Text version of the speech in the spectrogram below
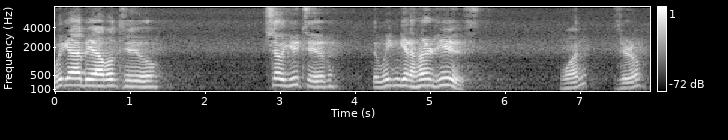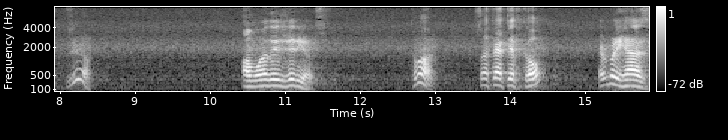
we got to be able to show YouTube that we can get 100 views. One, zero, zero. On one of these videos. Come on. It's not that difficult. Everybody has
